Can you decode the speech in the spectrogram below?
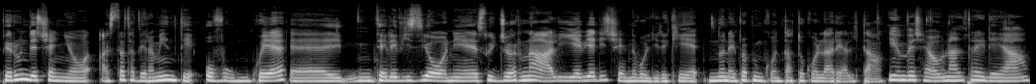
per un decennio è stata veramente ovunque, eh, in televisione, sui giornali e via dicendo, vuol dire che non hai proprio un contatto con la realtà. Io invece ho un'altra idea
